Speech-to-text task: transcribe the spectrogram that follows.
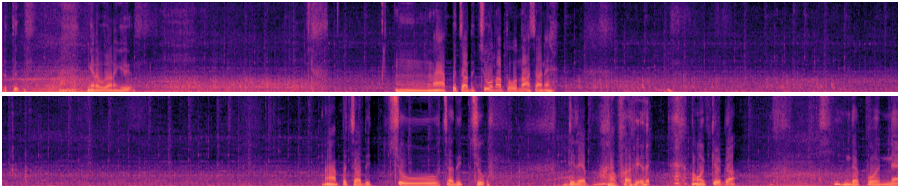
എടുത്ത് ഇങ്ങനെ പോകുകയാണെങ്കിൽ മാപ്പ് ചതിച്ചു എന്നാ തോന്നുന്നു ആശാനെ. ചതിച്ചു ചതിച്ചു. ഇതിലെ പറയത് നോക്കി വെക്കാം എന്റെ പൊന്നെ.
